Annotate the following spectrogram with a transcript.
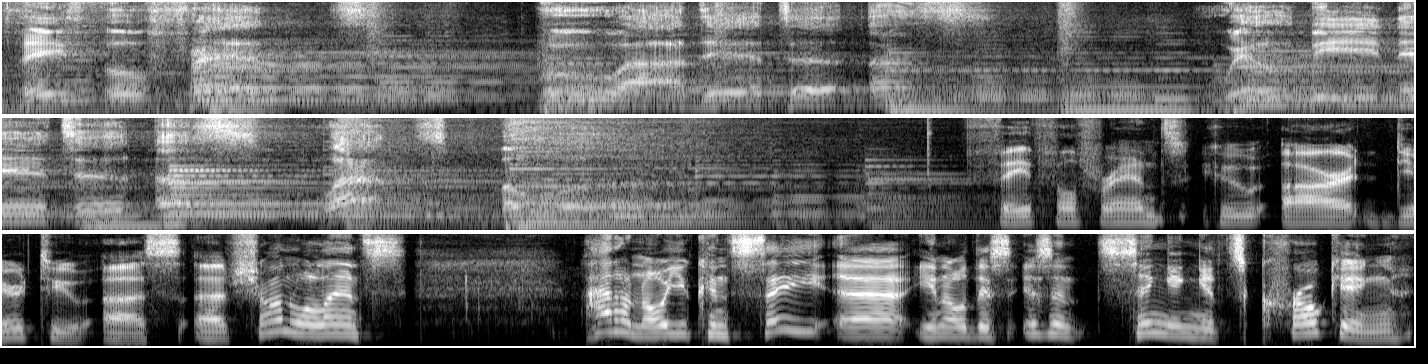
Faithful friends who are dear to us will be near to us once more. Faithful friends who are dear to us. Uh, Sean Wilentz, I don't know, you can say, uh, you know, this isn't singing, it's croaking.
